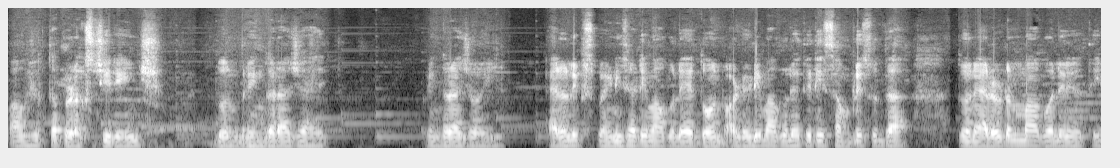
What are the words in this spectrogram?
पाहू शकता प्रोडक्ट्सची रेंज दोन ब्रिंगराज आहेत. ब्रिंगराज ऑइल ॲलोलिप्स बहिणीसाठी मागवले आहे दोन ऑलरेडी मागवले होते. ते संपलीसुद्धा. दोन ॲलोटन मागवले होते.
